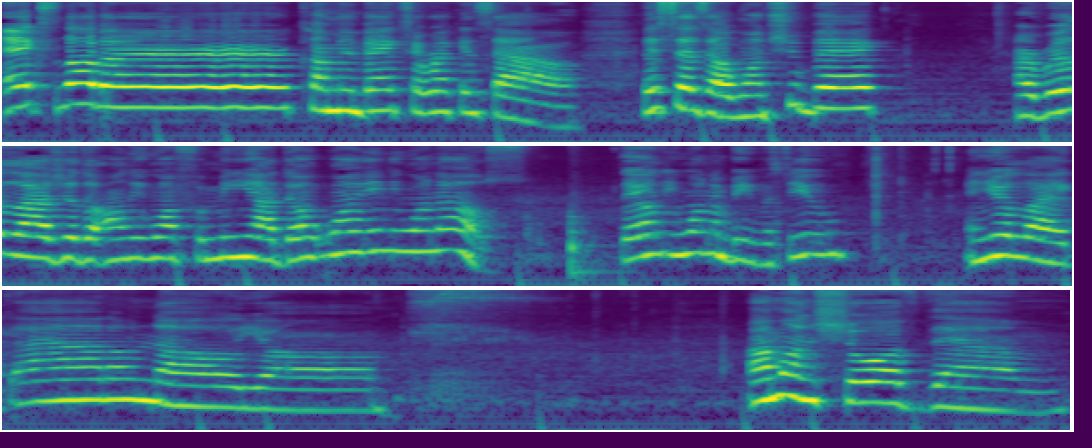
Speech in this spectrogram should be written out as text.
Ex-lover coming back to reconcile. It says, I want you back. I realize you're the only one for me. I don't want anyone else. They only want to be with you. And you're like, I don't know, y'all. I'm unsure of them.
